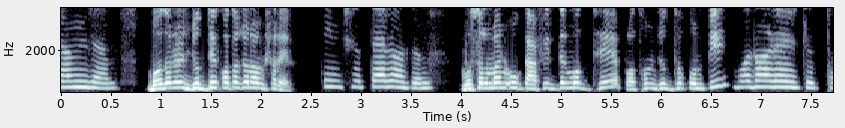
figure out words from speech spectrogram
রমজান। বদরের যুদ্ধে কতজন অংশ নেন? তিনশো তেরো জন। মুসলমান ও কাফিরদের মধ্যে প্রথম যুদ্ধ কোনটি? বদরের যুদ্ধ।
